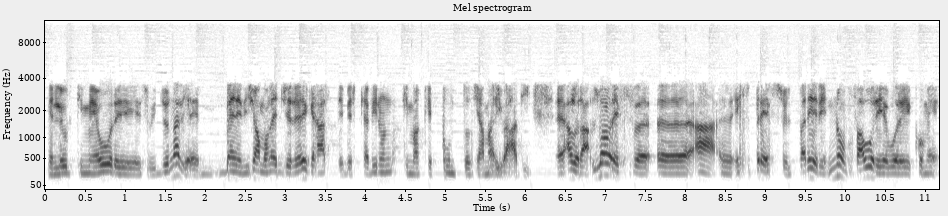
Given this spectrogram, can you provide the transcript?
nelle ultime ore sui giornali. È bene diciamo, leggere le carte per capire un attimo a che punto siamo arrivati. Eh, allora, l'Oref eh, ha espresso il parere non favorevole, come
